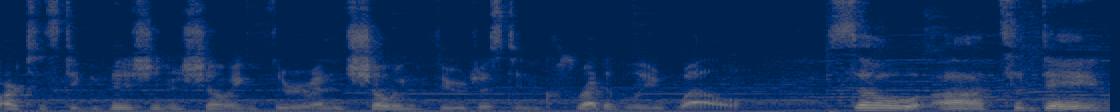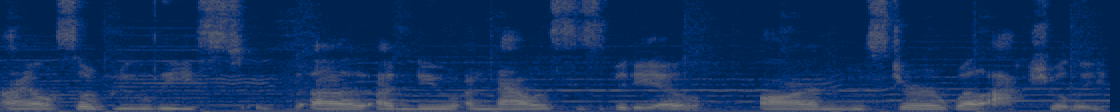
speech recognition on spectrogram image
artistic vision is showing through, and showing through just incredibly well. So uh, today I also released uh, a new analysis video on Mr. Well Actually.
